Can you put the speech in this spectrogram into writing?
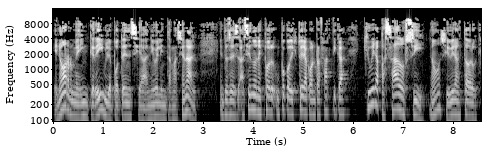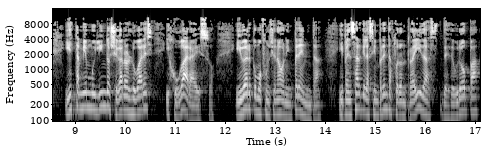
enorme, increíble potencia a nivel internacional. Entonces, haciendo un, un poco de historia contrafáctica, ¿qué hubiera pasado si, no? Si hubieran estado... Y es también muy lindo llegar a los lugares y jugar a eso, y ver cómo funcionaba una imprenta, y pensar que las imprentas fueron traídas desde Europa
